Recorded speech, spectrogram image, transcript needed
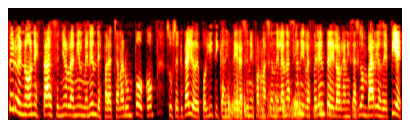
pero en on está el señor Daniel Menéndez para charlar un poco, subsecretario de Políticas de Integración e Información de la Nación y referente de la organización Barrios de Pie,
